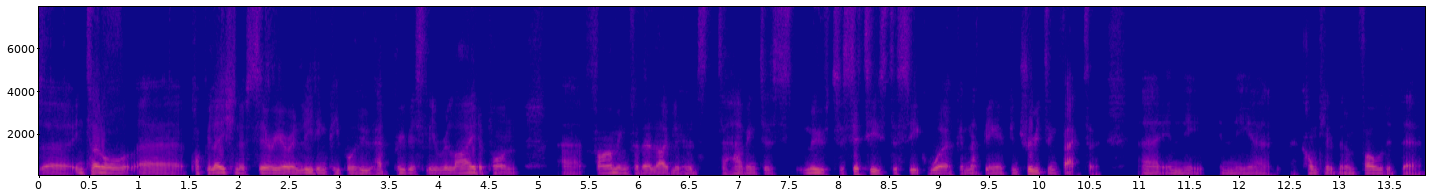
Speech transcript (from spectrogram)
the, internal uh, population of Syria and leading people who had previously relied upon uh, farming for their livelihoods to having to move to cities to seek work and that being a contributing factor uh, in the, in the conflict that unfolded there.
